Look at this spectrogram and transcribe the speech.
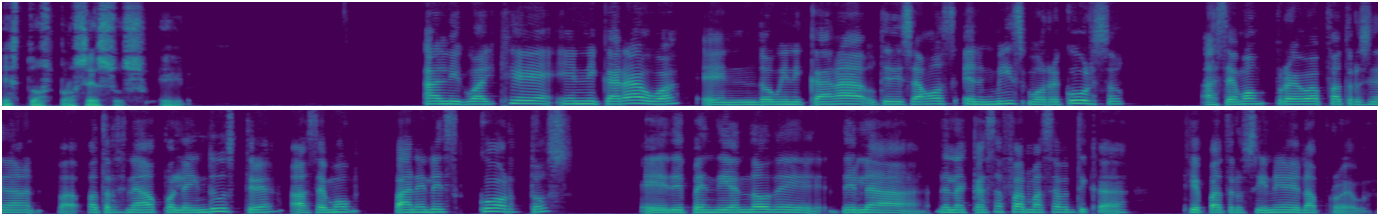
estos procesos al igual que en Nicaragua, en Dominicana utilizamos el mismo recurso. Hacemos pruebas patrocinadas, por la industria, hacemos paneles cortos, eh, dependiendo de, la, de la casa farmacéutica que patrocine la prueba.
